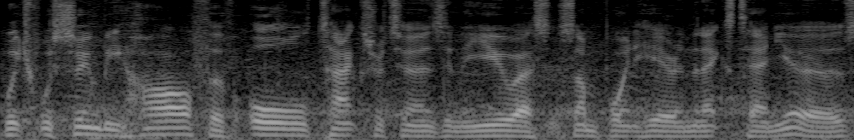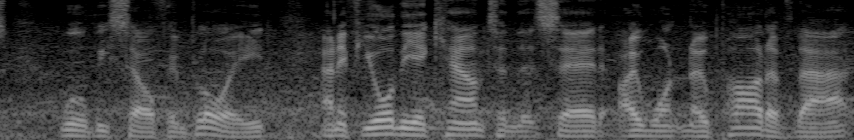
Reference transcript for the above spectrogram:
which will soon be half of all tax returns in the US at some point here in the next 10 years, will be self-employed. And if you're the accountant that said, I want no part of that,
